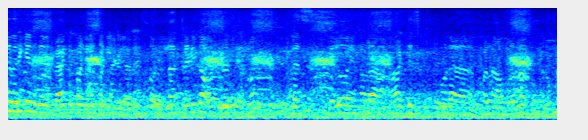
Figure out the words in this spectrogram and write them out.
இன்ன வரைக்கும் எனக்கு ஒரு பேக்கப்பாக பண்ணிட்டு இருக்காரு ஸோ எல்லா கிரெடிட்டும் அவருக்கு தான் சேரணும். ப்ளஸ் எல்லோ என்னோட ஆர்டிஸ்ட் கூட பண்ண அவங்களாம் ரொம்ப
